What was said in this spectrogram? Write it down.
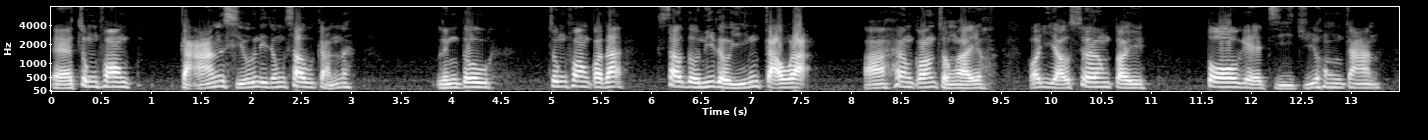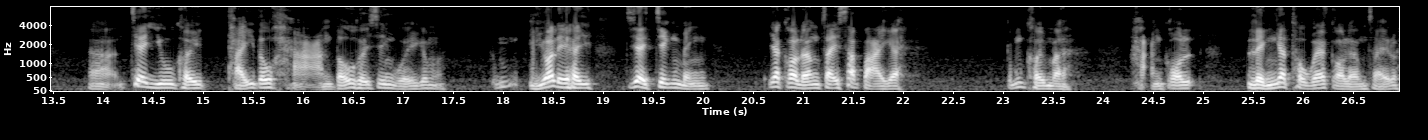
誒、中方減少呢種收緊咧？令到中方覺得收到呢度已經夠啦。啊！香港仲係可以有相對多嘅自主空間，啊，即係要佢睇到行到佢先會噶嘛。咁如果你係只係證明一國兩制失敗嘅，咁佢咪行過另一套嘅一國兩制咯。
